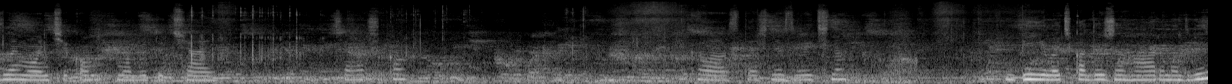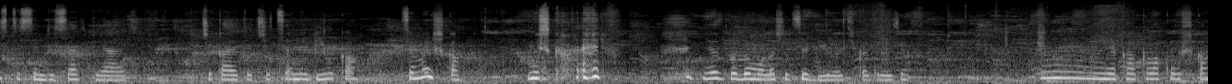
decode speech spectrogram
з лимончиком, мабуть, тут чай. Чашка. Клас, теж незвично. Білочка дуже гарна, 275. Чекайте, чи це не білка? Це мишка. Мишка ельф. Я подумала, що це білочка, друзі. М, яка клакушка.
